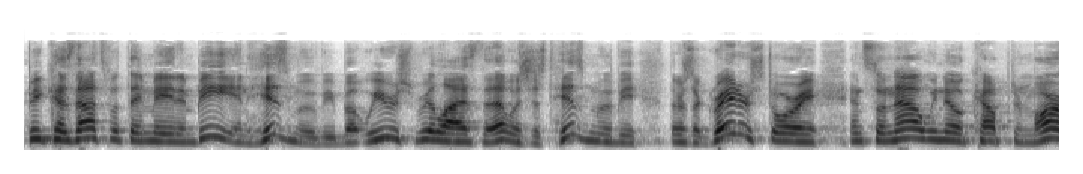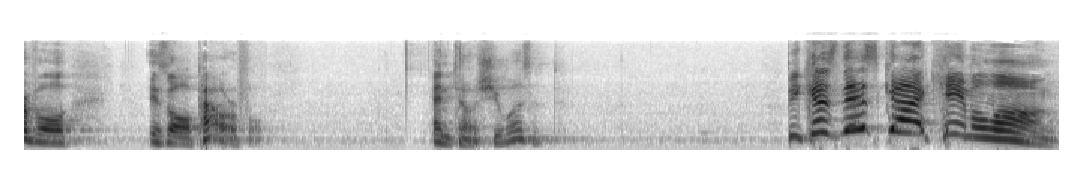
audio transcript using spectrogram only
because that's what they made him be in his movie. But we just realized that that was just his movie. There's a greater story, and so now we know Captain Marvel is all powerful until she wasn't. Because this guy came along.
